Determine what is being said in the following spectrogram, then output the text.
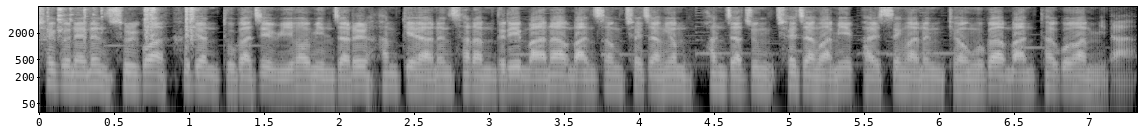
최근에는 술과 흡연 두 가지 위험인자를 함께하는 사람들이 많아 만성 췌장염 환자 중 췌장암이 발생하는 경우가 많다고 합니다.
